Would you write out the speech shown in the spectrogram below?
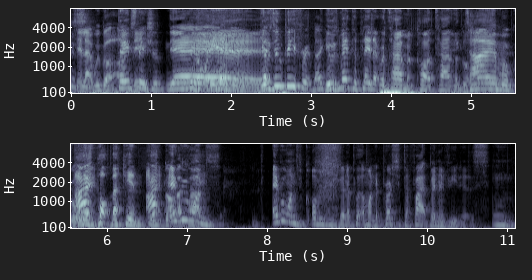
They're like, we got Game update. station. Yeah, Yeah, yeah, yeah, yeah. Get two P for it, man. He was meant to play that retirement card time ago. Time ago. And just I- pop back in. I, Then back everyone's everyone's obviously going to put him under pressure to fight Benavidez. Mm.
